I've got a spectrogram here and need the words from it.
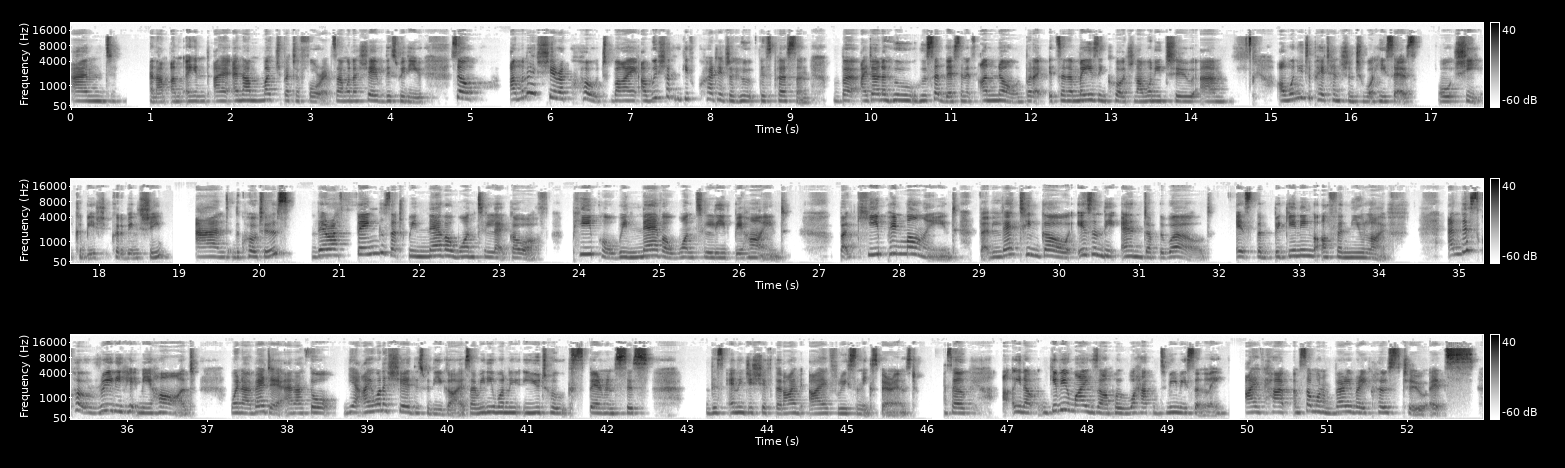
and and I'm, I'm and, I, and I'm much better for it. So I'm going to share this with you. So I'm going to share a quote by. I wish I could give credit to who this person, but I don't know who who said this, and it's unknown. But it's an amazing quote, and I want you to um, I want you to pay attention to what he says, or she could be could have been she. And the quote is: "There are things that we never want to let go of, people we never want to leave behind." But keep in mind that letting go isn't the end of the world, it's the beginning of a new life. And this quote really hit me hard when I read it. And I thought, yeah, I want to share this with you guys. I really want you to experience this, this energy shift that I've, I've recently experienced. So, uh, you know, give you my example of what happened to me recently. I've had, I'm someone I'm very, very close to. It's,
